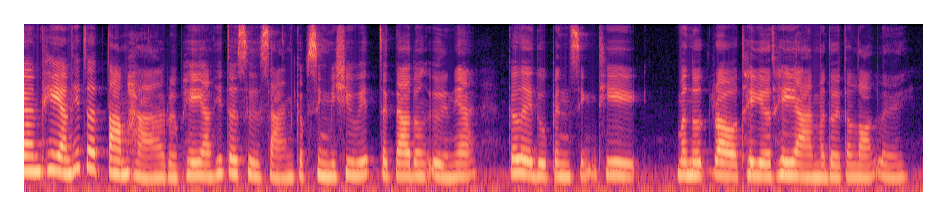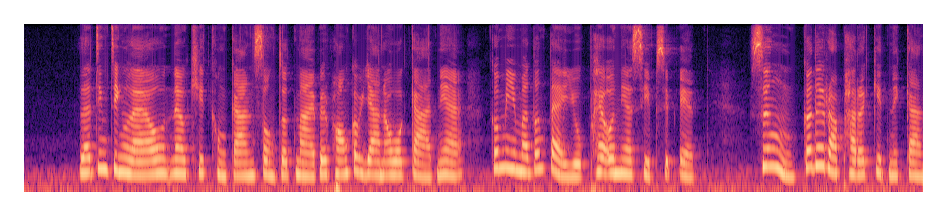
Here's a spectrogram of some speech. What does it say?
การพยายามที่จะตามหาหรือพยายามที่จะสื่อสารกับสิ่งมีชีวิต จากดาวดวงอื่นเนี่ย ก็เลยดูเป็นสิ่งที่มนุษย์เราทะเยอทะยานมาโดยตลอดเลย และจริงๆ แล้วแนวคิดของการส่งจดหมายไปพร้อมกับยานอวกาศเนี่ย ก็มีมาตั้งแต่ยุค Pioneer 10 11 ซึ่งก็ได้รับภารกิจในการ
